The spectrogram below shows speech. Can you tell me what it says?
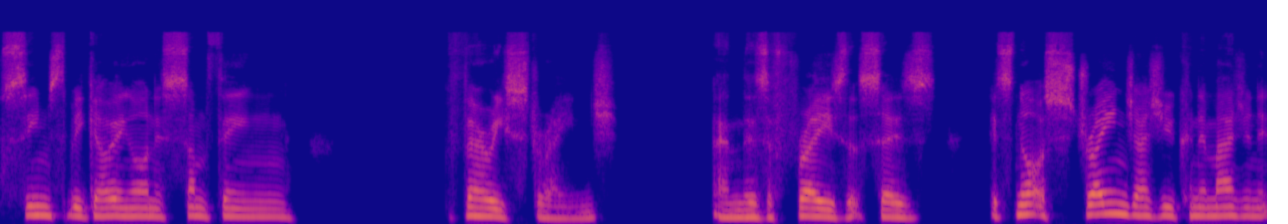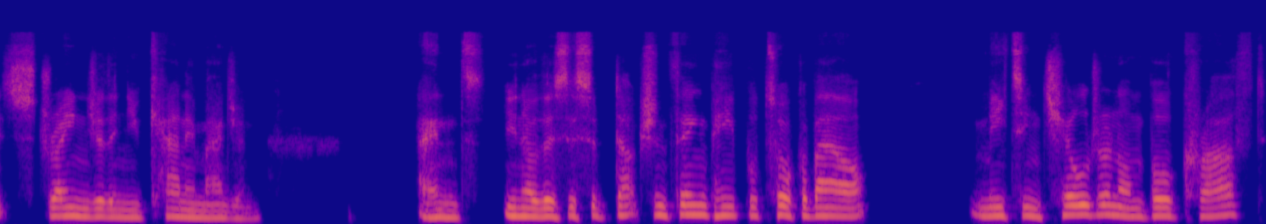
seems to be going on is something very strange. And there's a phrase that says, "It's not as strange as you can imagine; it's stranger than you can imagine." And you know, there's this abduction thing people talk about meeting children on board craft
